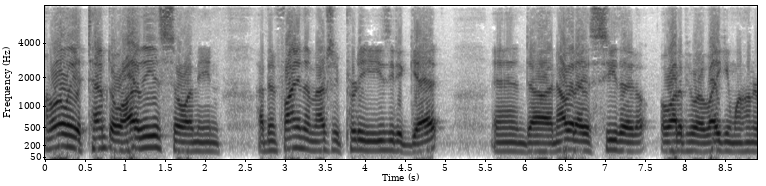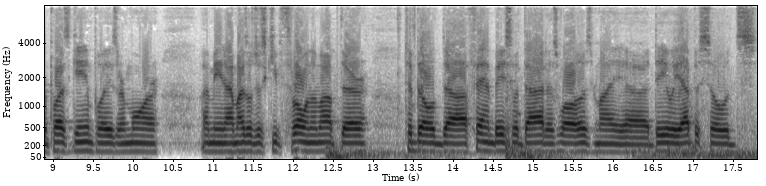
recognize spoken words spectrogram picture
I don't really attempt a lot of these, so I mean, I've been finding them actually pretty easy to get. And uh, now that I see that a lot of people are liking 100 plus gameplays or more, I mean, I might as well just keep throwing them up there to build uh, fan base with that, as well as my uh, daily episodes.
